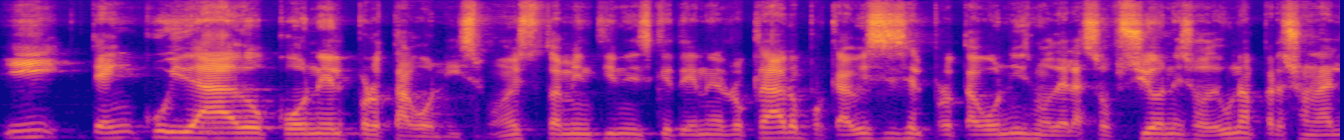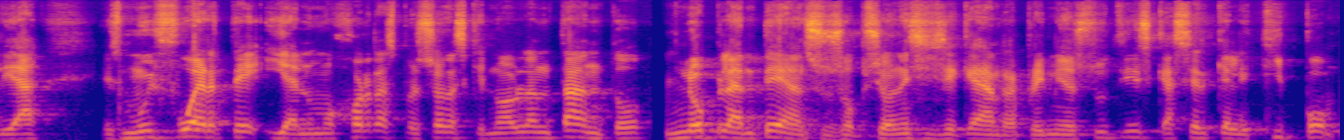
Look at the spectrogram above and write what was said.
y ten cuidado con el protagonismo. Esto también tienes que tenerlo claro, porque a veces el protagonismo de las opciones o de una personalidad es muy fuerte y a lo mejor las personas que no hablan tanto no plantean sus opciones y se quedan reprimidos. Tú tienes que hacer que el equipo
